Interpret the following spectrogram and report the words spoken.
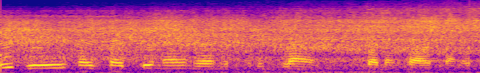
Eh? Blue J 5529, run incline, 7000.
